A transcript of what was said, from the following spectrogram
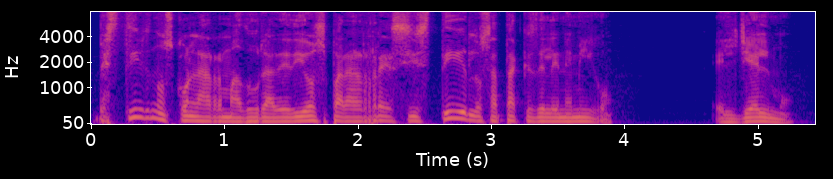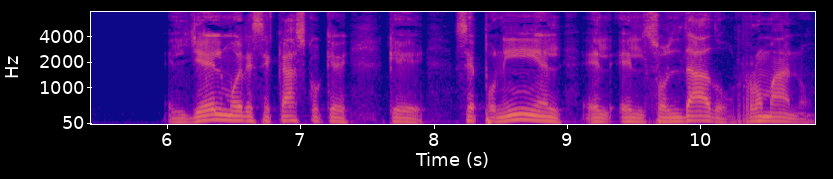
vestirnos con la armadura de Dios para resistir los ataques del enemigo. El yelmo. El yelmo era ese casco que, que se ponía el, el, el soldado romano.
